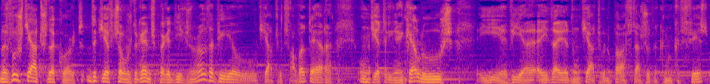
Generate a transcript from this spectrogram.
Mas os teatros da corte, de que estes são os grandes paradigmas, havia o Teatro de Salvaterra, um teatrinho em que é luz, e havia a ideia de um teatro no Palácio da Ajuda que nunca se fez,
